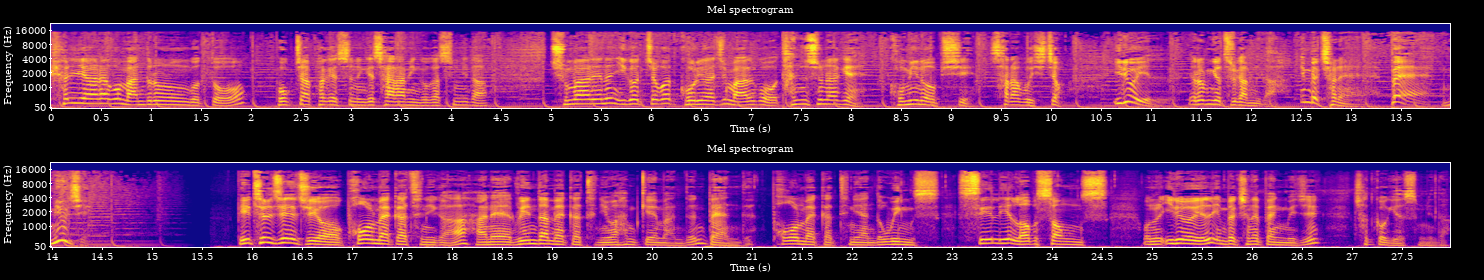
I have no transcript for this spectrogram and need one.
편리하라고 만들어 놓은 것도 복잡하게 쓰는 게 사람인 것 같습니다. 주말에는 이것저것 고려하지 말고 단순하게 고민 없이 살아보시죠. 일요일 여러분 곁으로 갑니다. 임백천의 백뮤직 비틀즈의 주역 폴 맥카트니가 아내 린다 맥카트니와 함께 만든 밴드 폴 맥카트니 and the Wings Silly Love Songs 오늘 일요일 임백천의 백뮤직 첫 곡이었습니다.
